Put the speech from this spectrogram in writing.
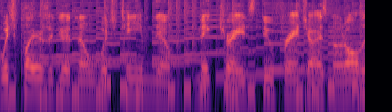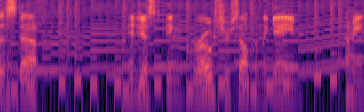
which players are good, know which team, you know, make trades, do franchise mode, all this stuff, and just engross yourself in the game. I mean,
